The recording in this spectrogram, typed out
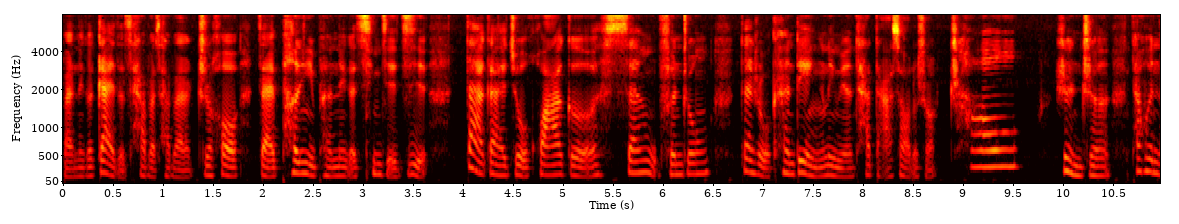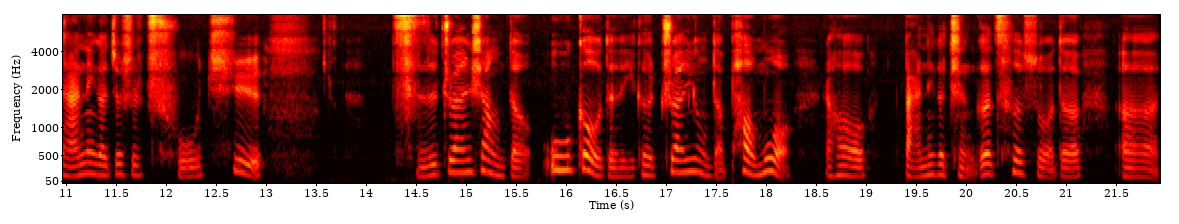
把那个盖子擦吧擦吧之后，再喷一喷那个清洁剂，大概就花个三五分钟。但是我看电影里面他打扫的时候超认真，他会拿那个就是除去瓷砖上的污垢的一个专用的泡沫，然后把那个整个厕所的呃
